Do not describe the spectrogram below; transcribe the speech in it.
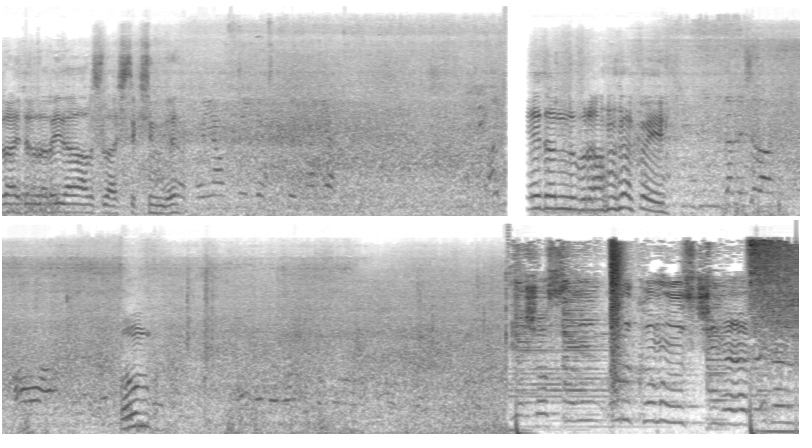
Riderlarıyla karşılaştık şimdi. Ne döndü buramına koyayım. Oğlum Yaşasın ırkımız çine bedel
